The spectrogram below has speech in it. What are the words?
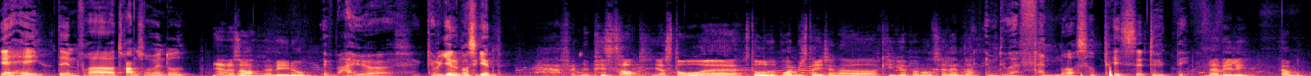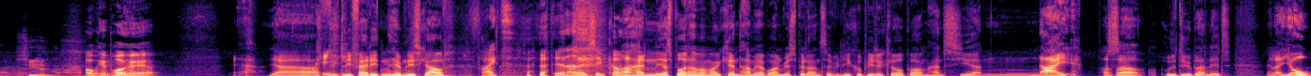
Ja, hey, det er inden fra transfervinduet. Ja, hvad så? Hvad vil I nu? Jeg vil bare høre, kan du hjælpe os igen? Jeg er fandme pisse travlt. Jeg står, øh, står ude på Brøndby Stadion og kigger på nogle talenter. Jamen, du er fandme også så pisse dygtig. Hvad vil I? Kom, sig det. Okay, prøv at høre her. Jeg Okay. fik lige fat i den hemmelige scout. frækt. Den havde jeg ikke set komme. Og han, jeg spurgte ham, om han kendte ham her Brøndby-spilleren, så vi lige kunne blive lidt klogere på ham. Han siger, nej. Og så uddyber han lidt. Eller jo,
